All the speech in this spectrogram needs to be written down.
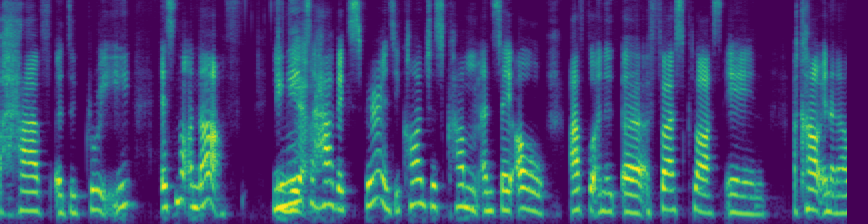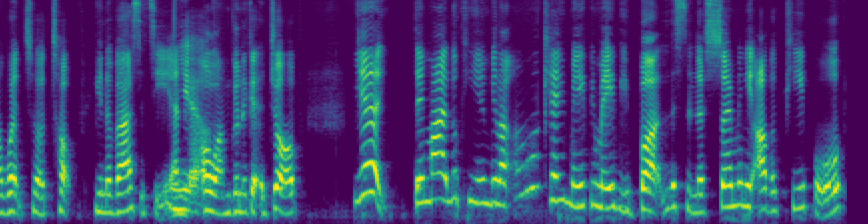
have a degree, it's not enough. You need Yeah. to have experience. You can't just come and say, "Oh, I've got an, uh, a first class in accounting and I went to a top university, and Yeah. oh, I'm going to get a job." Yeah, they might look at you and be like, "Oh, okay, maybe, maybe." But listen, there's so many other people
